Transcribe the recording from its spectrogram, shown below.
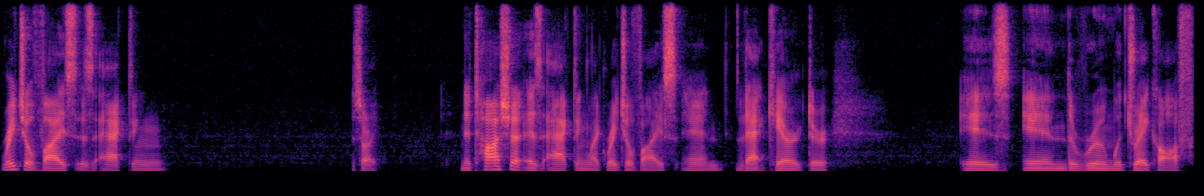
Rachel Weisz is acting. Sorry, Natasha is acting like Rachel Weisz, and that character is in the room with Dreykov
